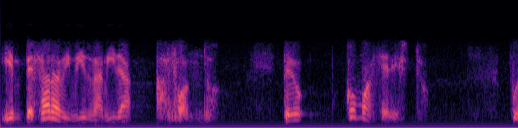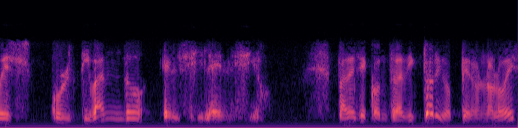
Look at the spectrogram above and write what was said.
y empezar a vivir la vida a fondo. Pero, ¿cómo hacer esto? Pues cultivando el silencio. Parece contradictorio, pero no lo es.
